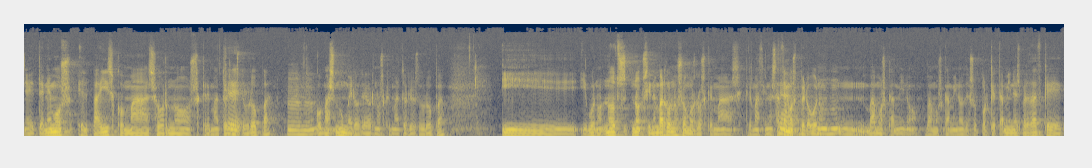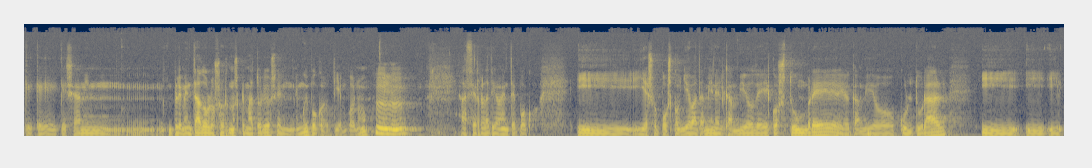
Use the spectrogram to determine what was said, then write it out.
Eh, tenemos el país con más hornos crematorios de Europa, uh -huh. con más número de hornos crematorios de Europa. Y, y bueno, no, no, sin embargo no somos los que más cremaciones claro. hacemos, pero bueno, uh -huh. vamos, camino, vamos camino de eso, porque también es verdad que, que, que, que se han in, implementado los hornos crematorios en, en muy poco tiempo, ¿no? hace relativamente poco. Y, y, eso pues conlleva también el cambio de costumbre, el cambio cultural y, y,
